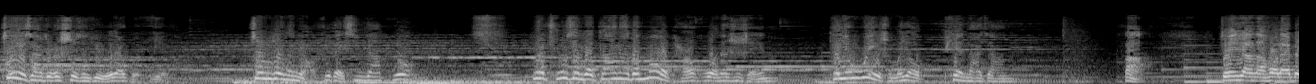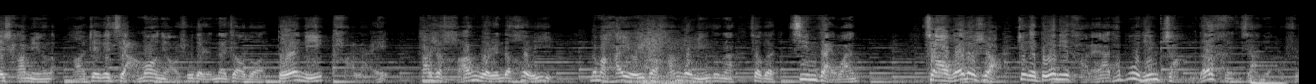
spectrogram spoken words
这下这个事情就有点诡异了。真正的鸟叔在新加坡，那出现在戛纳的冒牌货那是谁呢？他又为什么要骗大家呢？啊！真相呢，后来被查明了啊！这个假冒鸟叔的人呢，叫做德尼卡莱，他是韩国人的后裔。那么还有一个韩国名字呢，叫做金在湾。巧合的是啊，这个德尼卡莱啊，他不仅长得很像鸟叔，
